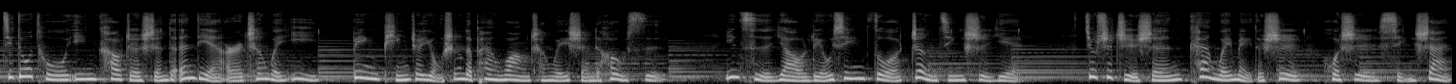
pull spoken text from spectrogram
基督徒因靠着神的恩典而称为义，并凭着永生的盼望成为神的后嗣，因此要留心做正经事业，就是指神看为美的事，或是行善。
